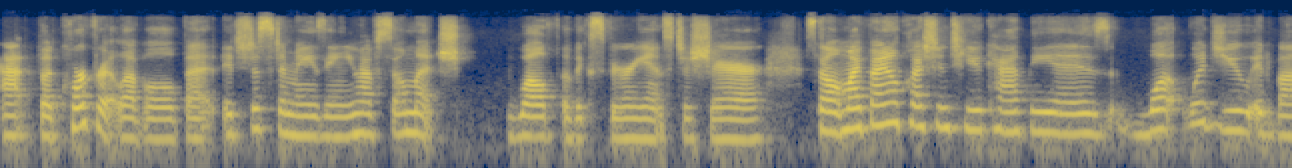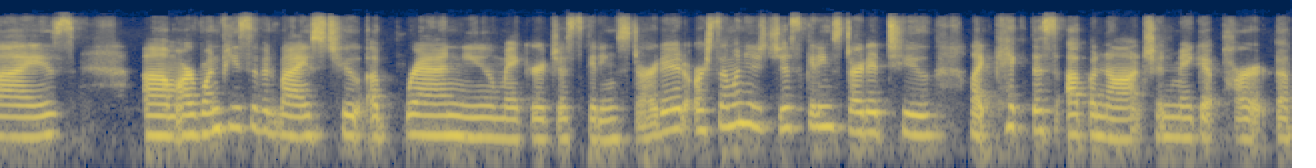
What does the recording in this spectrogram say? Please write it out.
at the corporate level, but it's just amazing. You have so much wealth of experience to share. So my final question to you, Kathy, is what would you advise um, one piece of advice to a brand new maker just getting started or someone who's just getting started to like kick this up a notch and make it part of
